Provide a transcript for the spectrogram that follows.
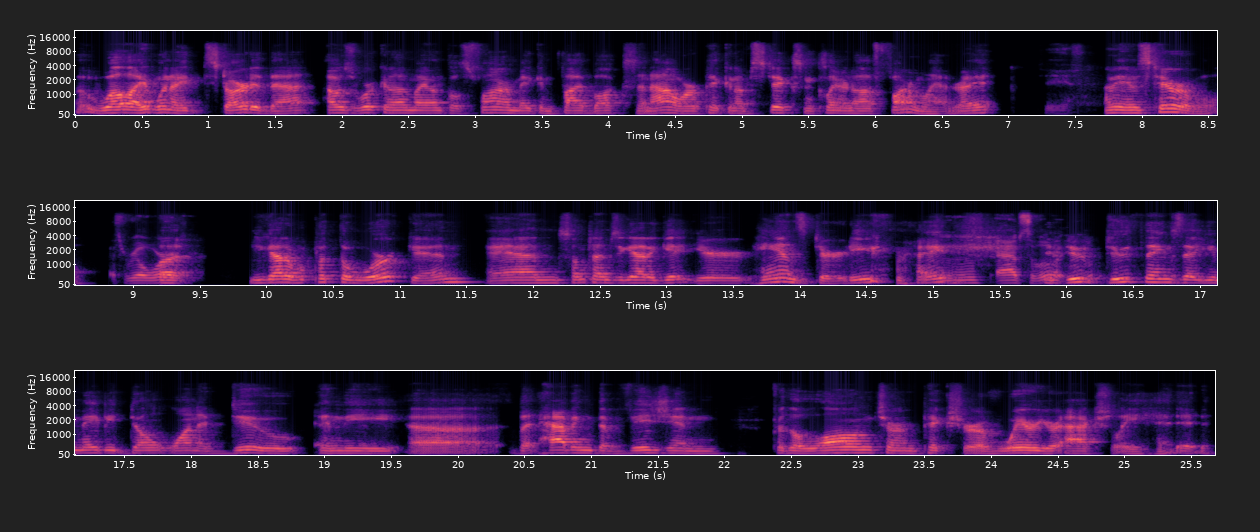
well, I when I started that, I was working on my uncle's farm, making five bucks an hour, picking up sticks and clearing off farmland. Right? Jeez. I mean, it was terrible. That's real work. But you got to put the work in, and sometimes you got to get your hands dirty, right? Mm-hmm. Absolutely. do do things that you maybe don't want to do in the, uh, but having the vision for the long term picture of where you're actually headed.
